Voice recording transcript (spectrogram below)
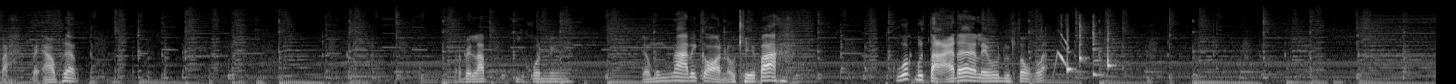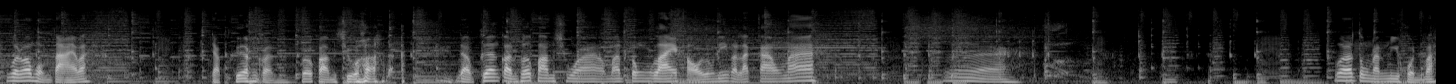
ไป ไปเอาเพื่อน ไปรับอีกคนนึง เดี๋ยวมุ่งหน้าไปก่อนโอเคป่ะกูว่ากูตายได้เลยดูทรงละทุกคนว่าผมตายปะดับเครื่องก่อนเพื่อความชัวร์ดับเครื่องก่อนเพื่อความชัวร์มาตรงลายเขาตรงนี้ก่อนละกันนะว่าตรงนั้นมีคนปะ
